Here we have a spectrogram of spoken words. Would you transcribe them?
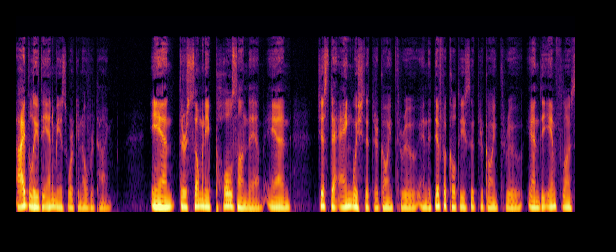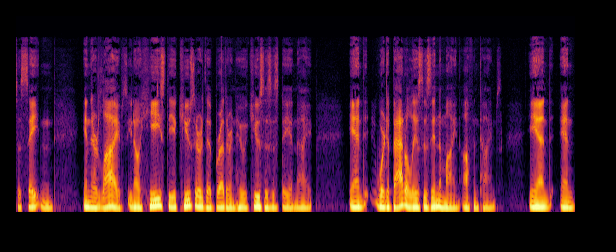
I believe the enemy is working overtime and there's so many pulls on them and just the anguish that they're going through and the difficulties that they're going through and the influence of Satan in their lives. You know, he's the accuser of the brethren who accuses us day and night. And where the battle is is in the mind oftentimes. And and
